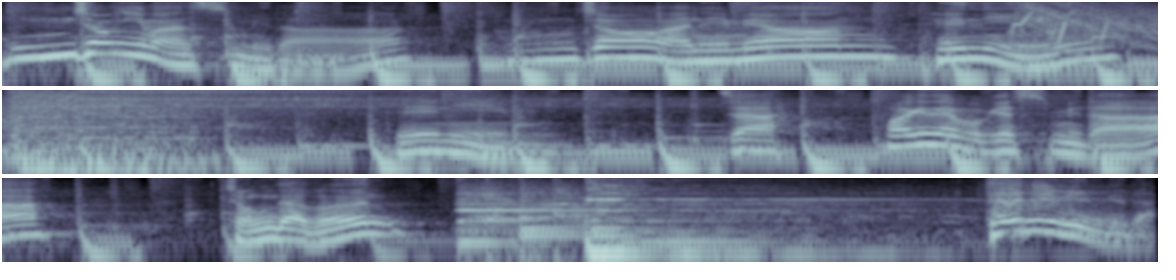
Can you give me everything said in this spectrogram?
동정이 많습니다. 동정 아니면 데님. 데님. 자, 확인해 보겠습니다. 정답은 데님입니다.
